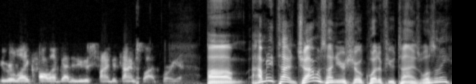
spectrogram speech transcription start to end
you were like, "All I've got to do is find a time slot for you." Um, how many times? John was on your show quite a few times, wasn't he?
